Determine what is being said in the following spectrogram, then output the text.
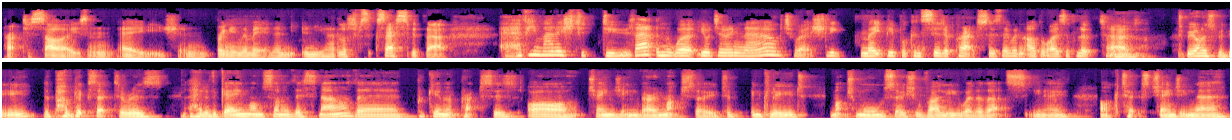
practice size and age, and bringing them in, and, and you had a lot of success with that. Have you managed to do that in the work you're doing now to actually make people consider practices they wouldn't otherwise have looked at? To be honest with you, the public sector is ahead of the game on some of this now. Their procurement practices are changing very much so to include much more social value, whether that's you know architects changing their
